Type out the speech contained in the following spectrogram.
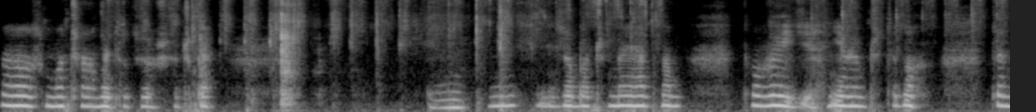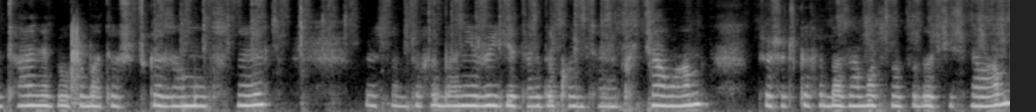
rozmaczamy to troszeczkę. Mhm. I zobaczymy jak nam to wyjdzie. Nie wiem czy tego ten czarny był chyba troszeczkę za mocny. Zresztą to chyba nie wyjdzie tak do końca jak chciałam. Troszeczkę chyba za mocno to docisnęłam.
